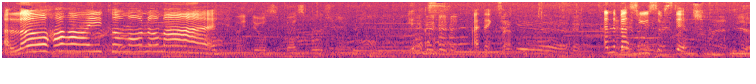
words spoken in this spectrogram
Aloha, ikamono mai. I think it was the best version of Yes, I think so. And the best use of Stitch. Yeah.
